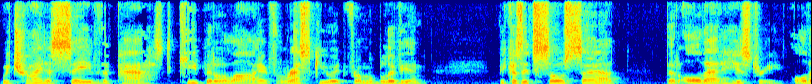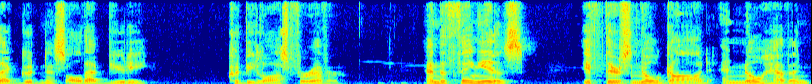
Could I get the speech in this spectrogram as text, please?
We try to save the past, keep it alive, rescue it from oblivion, because it's so sad that all that history, all that goodness, all that beauty could be lost forever. And the thing is, if there's no God and no heaven,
